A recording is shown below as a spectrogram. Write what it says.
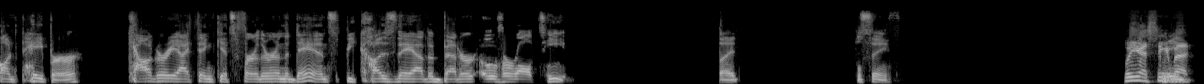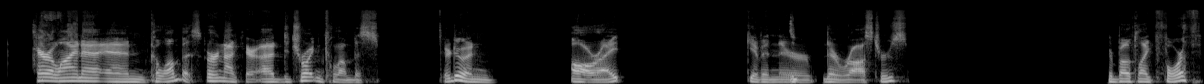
on paper, Calgary, I think, gets further in the dance because they have a better overall team. But we'll see. What do you guys think I mean- about Carolina and Columbus, or not Car- uh, Detroit and Columbus? They're doing all right, given their their rosters. They're both like fourth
